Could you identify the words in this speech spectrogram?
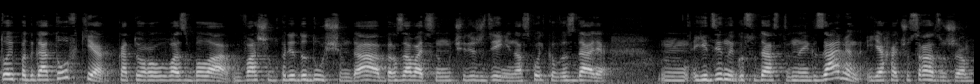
той подготовки, которая у вас была в вашем предыдущем да, образовательном учреждении, насколько вы сдали э, единый государственный экзамен. Я хочу сразу же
